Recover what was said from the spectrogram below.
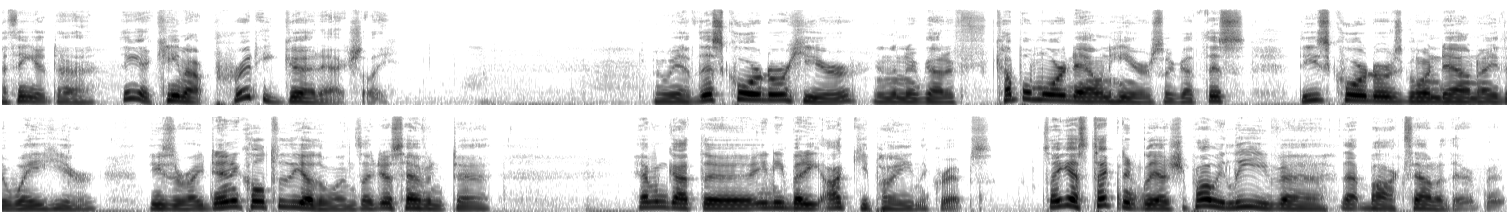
I think it uh, I think it came out pretty good actually. But we have this corridor here, and then I've got a couple more down here. So I've got this these corridors going down either way here. These are identical to the other ones. I just haven't uh, haven't got the anybody occupying the crypts. So I guess technically I should probably leave uh, that box out of there, but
